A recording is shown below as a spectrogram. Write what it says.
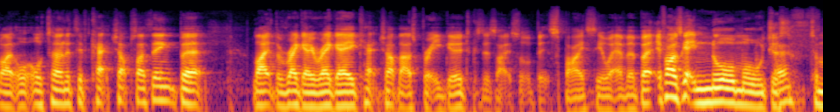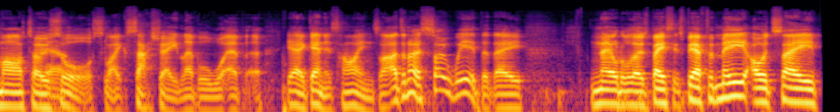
like al- alternative ketchups. I think, but like the reggae reggae ketchup, That was pretty good because it's like sort of a bit spicy or whatever. But if I was getting normal, just tomato Yeah. sauce, like sachet level, whatever, yeah, again, it's Heinz. Like, I don't know. It's so weird that they nailed all those basics. But yeah, for me, I would say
